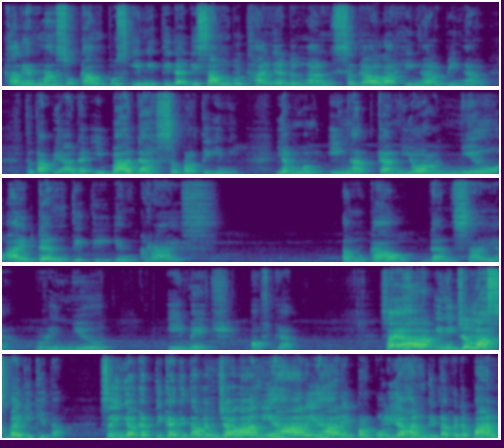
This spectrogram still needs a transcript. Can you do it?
Kalian masuk kampus ini tidak disambut hanya dengan segala hingar-bingar, tetapi ada ibadah seperti ini yang mengingatkan your new identity in Christ. Engkau dan saya, renewed image of God. Saya harap ini jelas bagi kita. Sehingga ketika kita menjalani hari-hari perkuliahan kita ke depan,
